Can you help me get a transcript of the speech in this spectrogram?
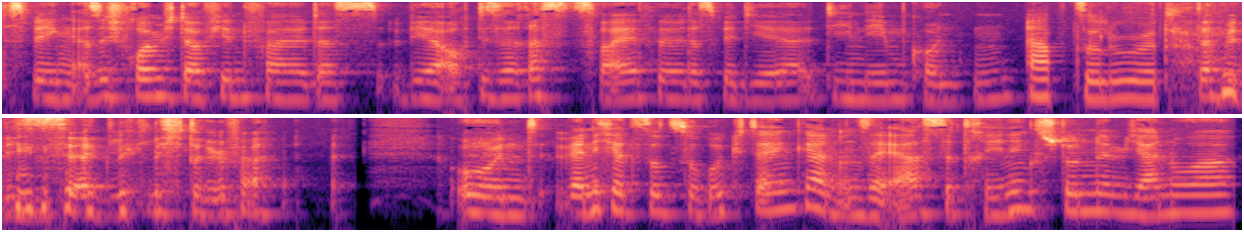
Deswegen, also ich freue mich da auf jeden Fall, dass wir auch diese Restzweifel, dass wir dir die nehmen konnten. Absolut. Da bin ich sehr glücklich drüber. Und wenn ich jetzt so zurückdenke an unsere erste Trainingsstunde im Januar,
